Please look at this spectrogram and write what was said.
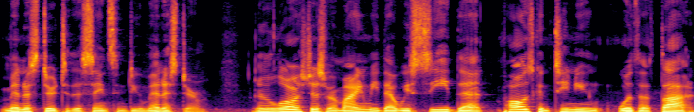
ministered to the saints and do minister. And the Lord is just reminding me that we see that Paul is continuing with a thought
